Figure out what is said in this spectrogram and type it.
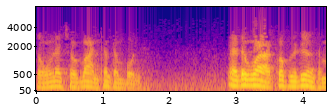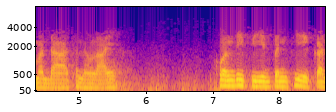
สงฆ์และชาวบ้านทั้งตำบล แต่ถ้าว่าก็เป็นเรื่องธรรมดาท่านทั้งหลาย คนที่ปีนเป็นพี่กัน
